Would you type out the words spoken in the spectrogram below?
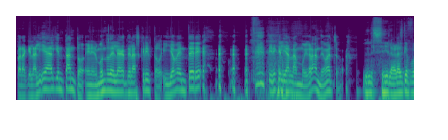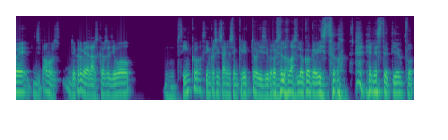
para que la líe a alguien tanto en el mundo de, las cripto y yo me entere, tiene que liarla muy grande, macho. Sí, la verdad es que fue, vamos, yo creo que de las cosas, llevo 5, 5 o 6 años en cripto y yo creo que es lo más loco que he visto en este tiempo.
